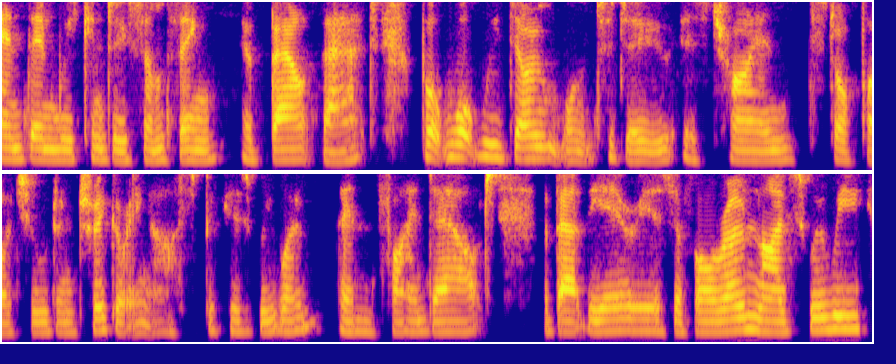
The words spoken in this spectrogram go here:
and then we can do something about that. But what we don't want to do is try and stop our children triggering us because we won't then find out about the areas of our own lives where we,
